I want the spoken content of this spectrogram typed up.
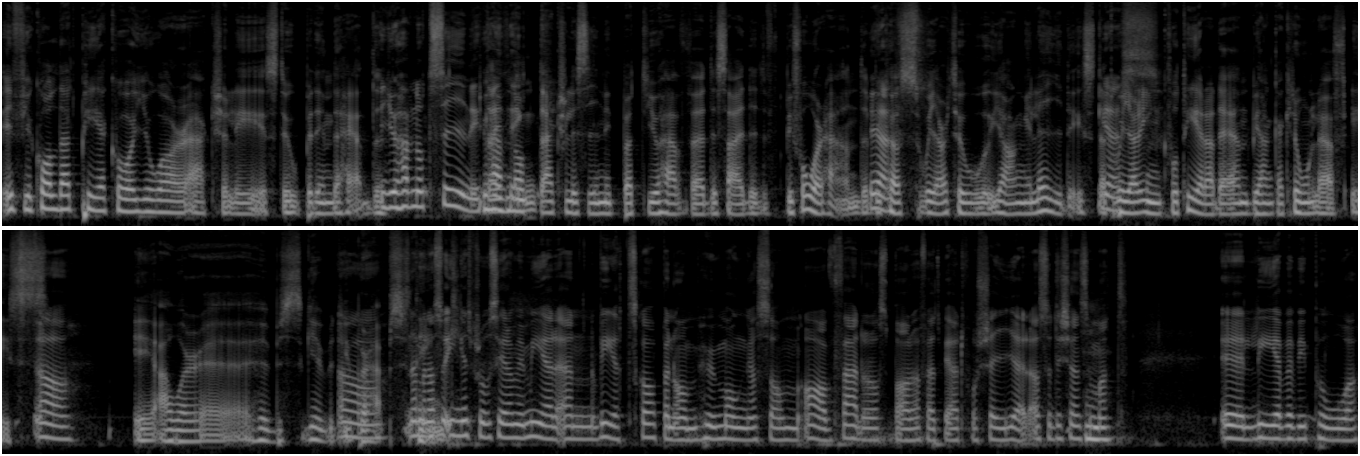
if you call that PK, you are actually stupid in the head. You have not seen it You I have think. not actually seen it, but you have uh, decided beforehand Yes. because we are two young ladies that we are Yes. inkvoterade and Bianca Kronlöf is Ja. uh, our uh, husgud, Ja. perhaps Nej, think. men alltså, inget provocerar mig mer än vetskapen om hur många som avfärdar oss bara för att vi är två tjejer. Alltså, det känns som Mm. att eh, lever vi på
